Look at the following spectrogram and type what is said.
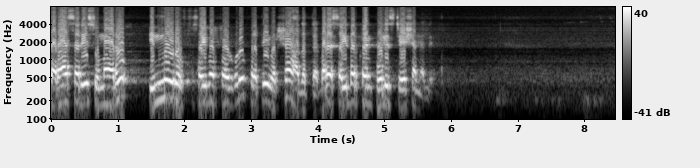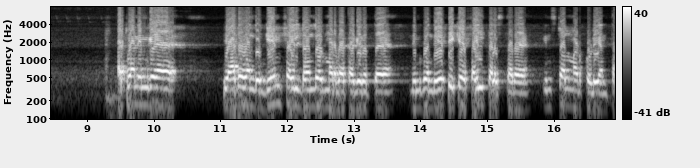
ಸರಾಸರಿ ಸುಮಾರು ಇನ್ನೂರು ಸೈಬರ್ ಫ್ರಾಡ್ಗಳು ಪ್ರತಿ ವರ್ಷ ಆಗತ್ತೆ, ಬರೀ ಸೈಬರ್ ಕ್ರೈಮ್ ಪೊಲೀಸ್ ಸ್ಟೇಷನ್ ಅಲ್ಲಿ. ಅಥವಾ ನಿಮ್ಗೆ ಯಾವ್ದೋ ಒಂದು ಗೇಮ್ ಫೈಲ್ ಡೌನ್ಲೋಡ್ ಮಾಡಬೇಕಾಗಿರುತ್ತೆ. ನಿಮ್ಗೊಂದು ಎ ಪಿ ಕೆ ಫೈಲ್ ಕಳಿಸ್ತಾರೆ ಇನ್ಸ್ಟಾಲ್ ಮಾಡ್ಕೊಳ್ಳಿ ಅಂತ.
